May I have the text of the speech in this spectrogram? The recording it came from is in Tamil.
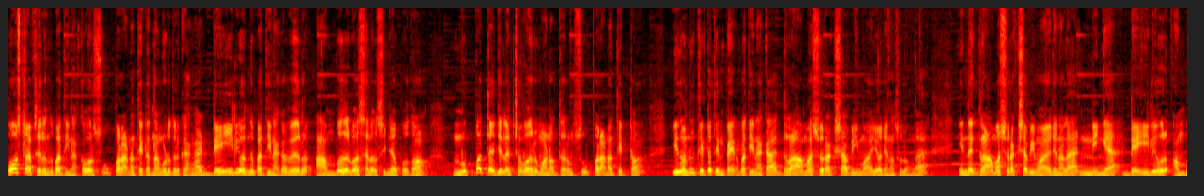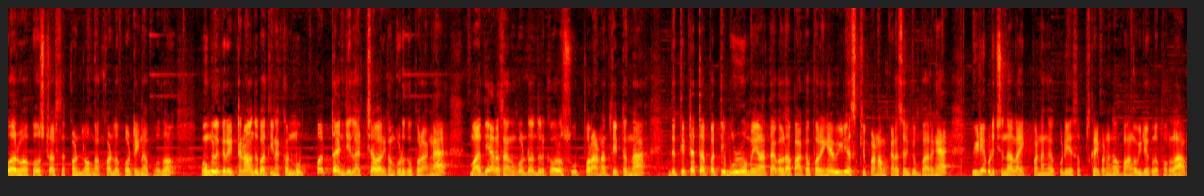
போஸ்ட் ஆஃபீஸில் வந்து பார்த்தீங்கன்னாக்கா ஒரு சூப்பரான திட்டம் தான் கொடுத்துருக்காங்க. டெய்லி வந்து பார்த்தீங்கன்னாக்கா வெறும் ஐம்பது ரூபா செலவு செஞ்சால் போதும். முப்பத்தஞ்சு லட்சம் வருமானம் தரும். சூப்பரான திட்டம். இது வந்து திட்டத்தின் பெயர் பார்த்தீங்கன்னாக்கா கிராம சுரக்ஷா பீமா யோஜனா சொல்லுவாங்க. இந்த கிராம சுரக்ஷா பீமா யோஜனாவில் நீங்கள் டெய்லி ஒரு ஐம்பது ரூபா போஸ்ட் ஆஃபீஸ் அக்கௌண்ட்டில் உங்கள் அக்கௌண்ட்டில் போட்டிங்கன்னா போதும். உங்களுக்கு ரிட்டர்ன் வந்து பார்த்தீங்கன்னாக்கா முப்பத்தஞ்சு லட்சம் வரைக்கும் கொடுக்க போகிறாங்க மத்திய அரசாங்கம் கொண்டு வந்திருக்க ஒரு சூப்பரான திட்டம் தான். இந்த திட்டத்தை பற்றி முழுமையான தகவல் தான் பார்க்க போகிறீங்க வீடியோ ஸ்கிப் பண்ணாமல் கடைசி வரைக்கும் பாருங்கள் வீடியோ பிடிச்சிருந்தா லைக் பண்ணுங்கள் கூடிய சப்ஸ்கிரைப் பண்ணுங்கள் வாங்க வீடியோக்குள்ளே போகலாம்.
